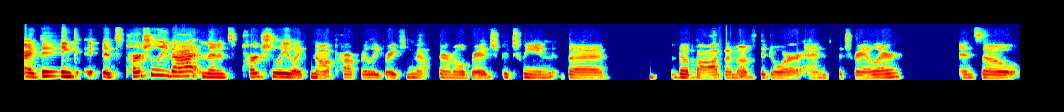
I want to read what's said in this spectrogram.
I think it's partially that, and then it's partially like not properly breaking that thermal bridge between the the bottom of the door and the trailer. And so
